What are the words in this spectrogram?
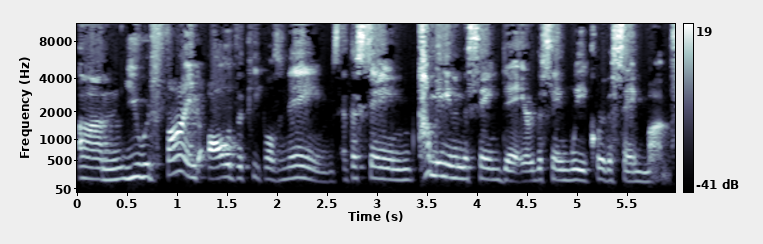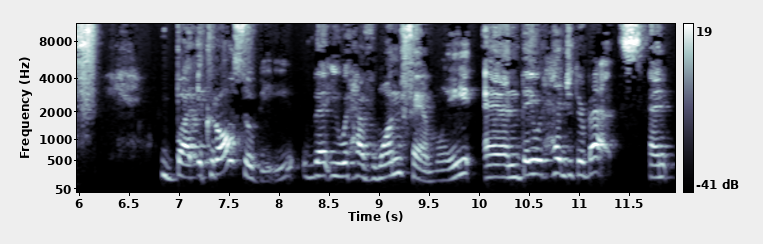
um, you would find all of the people's names at the same, coming in in the same day or the same week or the same month. But it could also be that you would have one family and they would hedge their bets. And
